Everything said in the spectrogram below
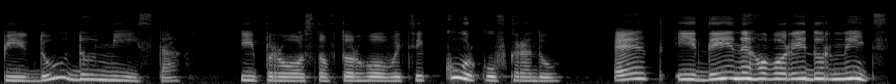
піду до міста і просто в торговиці курку вкраду. Ет, іди, не говори дурниць,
